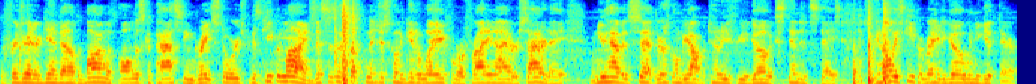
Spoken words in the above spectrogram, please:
refrigerator again down at the bottom with all this capacity and great storage because keep in mind this isn't something that's just going to get away for a Friday night or a Saturday. When you have it set there's going to be opportunities for you to go extended stays. So you can always keep it ready to go when you get there.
